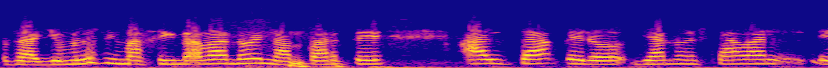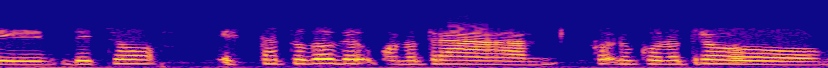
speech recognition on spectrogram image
O sea, yo me los imaginaba, ¿no?, en la parte alta, pero ya no estaban, eh, de hecho, está todo con otra con, otro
